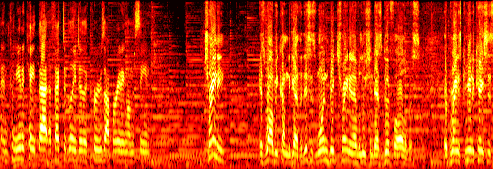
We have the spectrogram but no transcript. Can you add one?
and communicate that effectively to the crews operating on the scene. Training is why we come together. This is one big training evolution that's good for all of us. It brings communications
